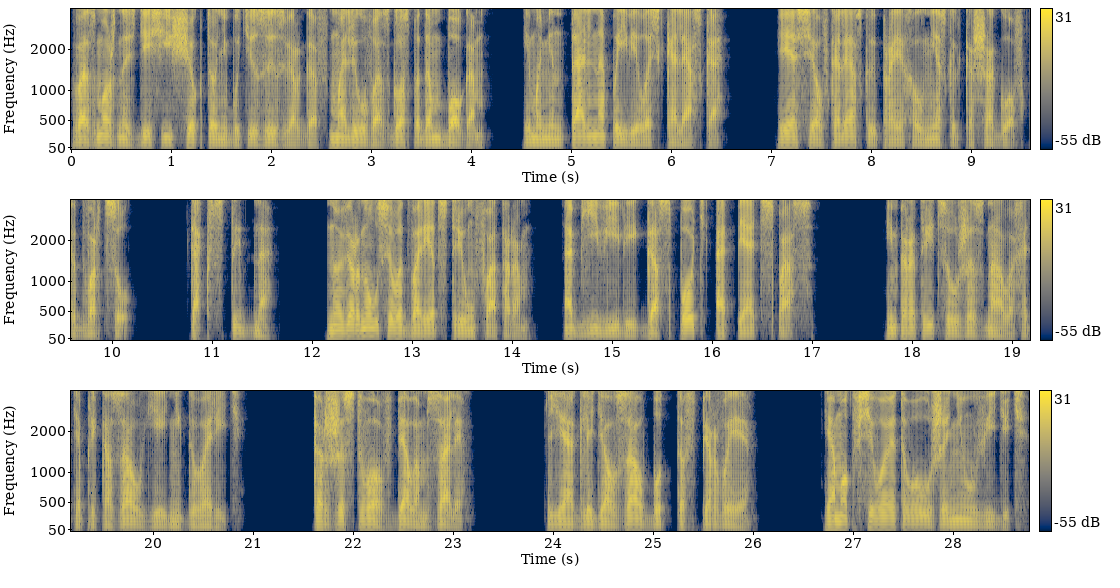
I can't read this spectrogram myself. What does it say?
возможно, здесь еще кто-нибудь из извергов. Молю вас, Господом Богом!» И моментально появилась коляска. Я сел в коляску и проехал несколько шагов ко дворцу. Так стыдно. Но вернулся во дворец триумфатором. Объявили «Господь опять спас». Императрица уже знала, хотя приказал ей не говорить. Торжество в белом зале. Я оглядел зал, будто впервые. Я мог всего этого уже не увидеть.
